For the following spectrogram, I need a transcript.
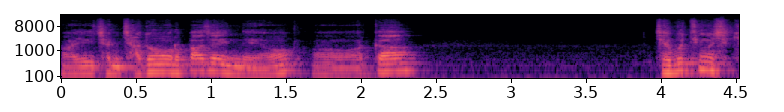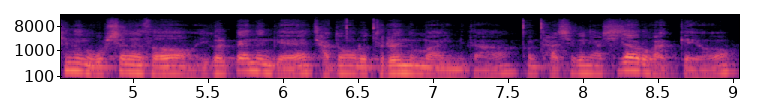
아, 이게 지금 자동으로 빠져 있네요. 어, 아까 재부팅을 시키는 옵션에서 이걸 빼는 게 자동으로 들어있는 모양입니다. 그럼 다시 그냥 시작으로 갈게요.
